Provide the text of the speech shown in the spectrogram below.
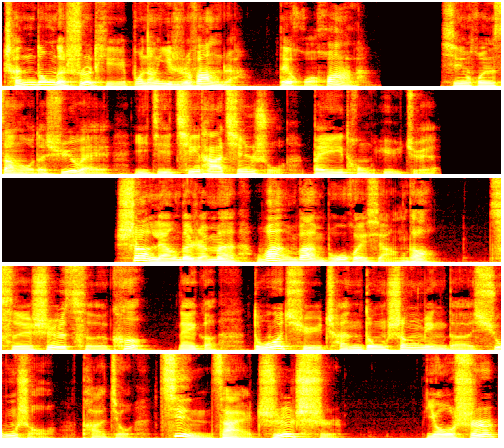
陈东的尸体不能一直放着，得火化了。新婚丧偶的徐伟以及其他亲属悲痛欲绝。善良的人们万万不会想到。此时此刻，那个夺取陈东生命的凶手，他就近在咫尺，有时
